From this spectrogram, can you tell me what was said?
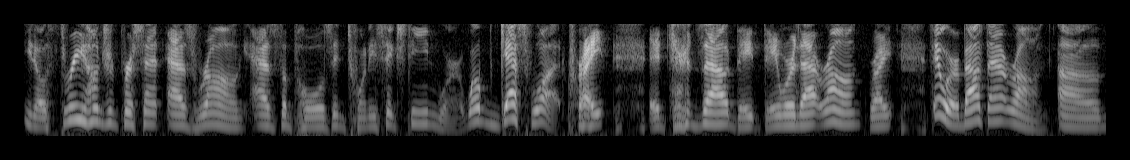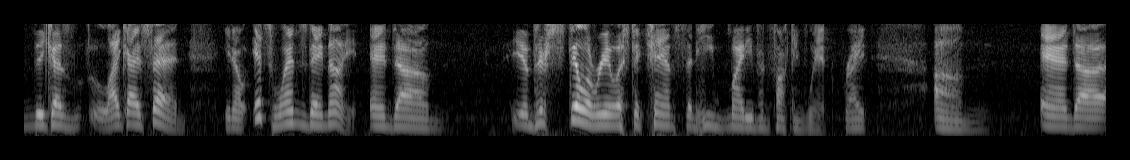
you know, 300% as wrong as the polls in 2016 were. Well, guess what, right? It turns out they, they were that wrong, right? They were about that wrong. Um, because, like I said, you know, it's Wednesday night and, um, you know, there's still a realistic chance that he might even fucking win, right? Um, and uh,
